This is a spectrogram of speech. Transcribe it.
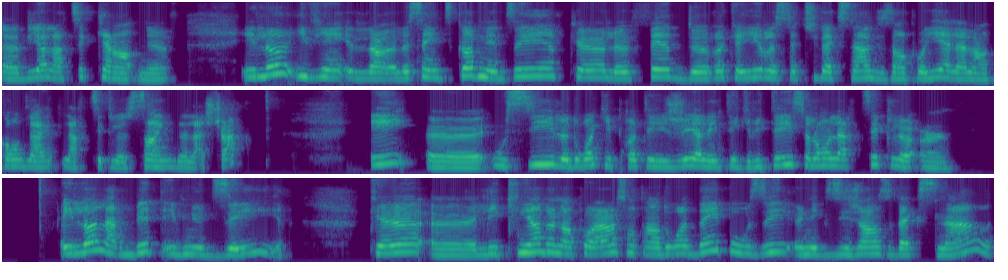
euh, via l'article 49. Et là, il vient, le syndicat venait dire que le fait de recueillir le statut vaccinal des employés allait à l'encontre de l'article 5 de la charte et euh, aussi le droit qui est protégé à l'intégrité selon l'article 1. Et là, l'arbitre est venu dire que euh, les clients d'un employeur sont en droit d'imposer une exigence vaccinale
